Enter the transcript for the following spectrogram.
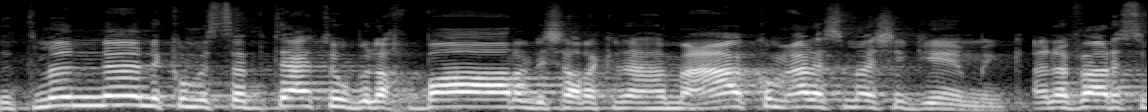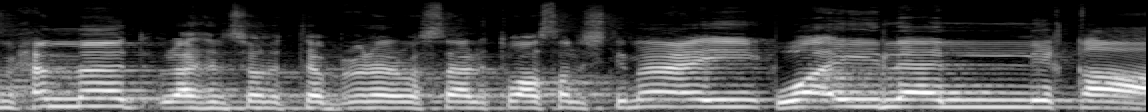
نتمنى انكم استمتعتوا بالاخبار اللي شاركناها معاكم على سماشي جيمنج أنا فارس محمد ولا تنسون تتابعونا على وسائل التواصل الاجتماعي. وإلى اللقاء.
